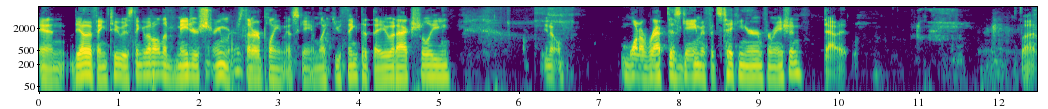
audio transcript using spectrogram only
and the other thing too is think about all the major streamers that are playing this game. Like, you think that they would actually, you know, want to rep this game if it's taking your information? Doubt it. But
